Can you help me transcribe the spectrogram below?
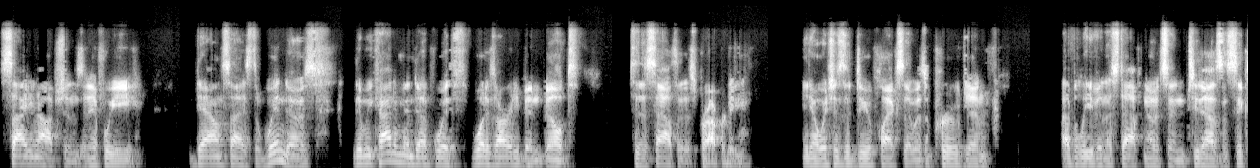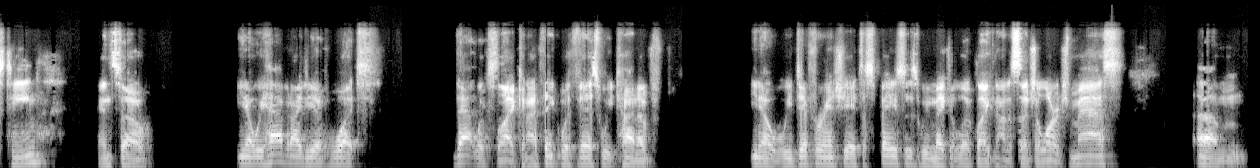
siding options and if we downsize the windows, then we kind of end up with what has already been built to the south of this property, you know, which is a duplex that was approved in, I believe, in the staff notes in 2016. And so, you know, we have an idea of what that looks like. And I think with this, we kind of, you know, we differentiate the spaces, we make it look like not a, such a large mass. Um,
